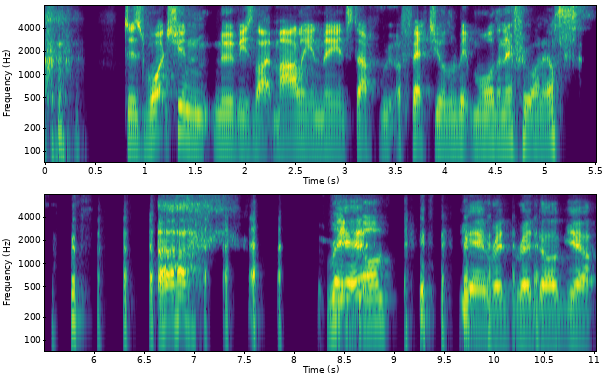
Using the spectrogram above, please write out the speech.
Does watching movies like Marley and Me and stuff affect you a little bit more than everyone else? uh, red yeah. dog. yeah, red red dog. Yeah,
